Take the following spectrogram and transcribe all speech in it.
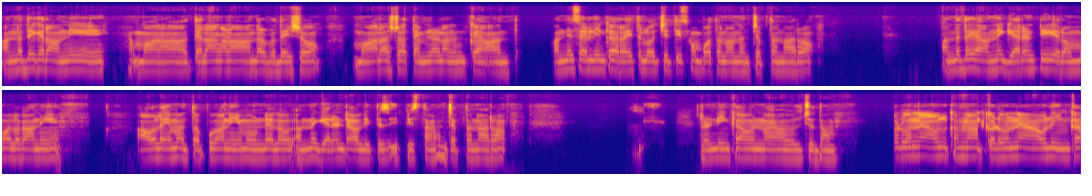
అన్న దగ్గర అన్ని మా తెలంగాణ ఆంధ్రప్రదేశ్ మహారాష్ట్ర తమిళనాడు ఇంకా అన్ని సైడ్లు ఇంకా రైతులు వచ్చి తీసుకొని పోతున్నానని చెప్తున్నారు. అన్న దగ్గర అన్ని గ్యారంటీ రొమ్మలు కానీ ఆవులు ఏమో తప్పు కానీ ఏమో ఉండేలా అన్ని గ్యారంటీ ఆవులు ఇప్పి ఇప్పిస్తామని చెప్తున్నారు. రెండు ఇంకా ఉన్న ఆవులు చూద్దాం. ఇక్కడ ఉన్న ఆవుల కన్నా ఇక్కడ ఉన్న ఆవులు ఇంకా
